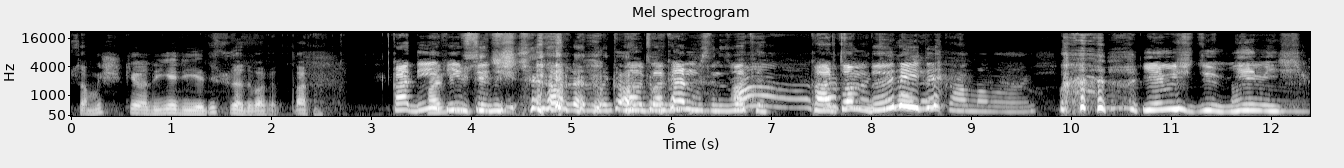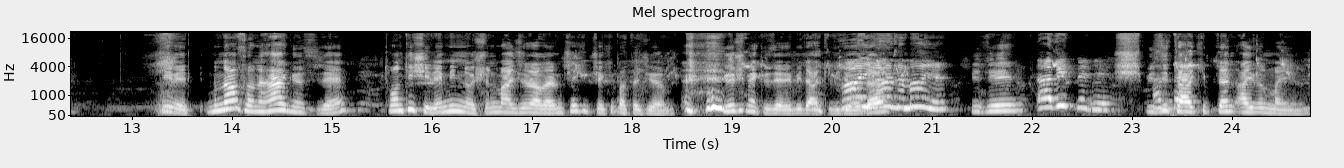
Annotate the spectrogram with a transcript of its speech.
susamış. Kağıdı yedi yedi susadı bakın. Bakın. Hadi Harbi yiyip bitirmiş içiyor. kenarlarını Bak kartonu. bakar mısınız bakın. Aa, Karton böyleydi. Kalmamış. Yemiş düm yemiş. Evet. Bundan sonra her gün size Tontiş ile Minnoş'un maceralarını çekip çekip atacağım. Görüşmek üzere bir dahaki videoda. Annem hayır. Bizi Daha bitmedi. Şş, bizi takipten ayrılmayın.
